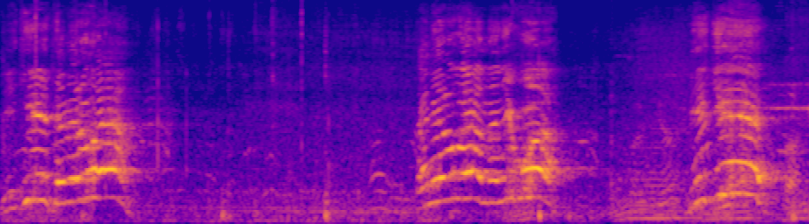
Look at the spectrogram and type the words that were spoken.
Беги, Тамерлан! Тамерлан, на него! Беги!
